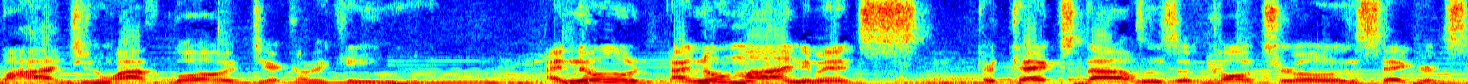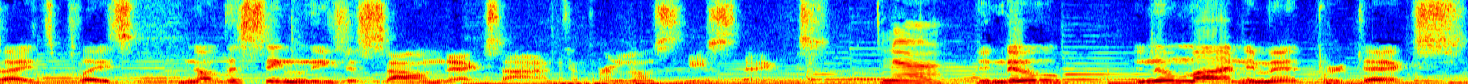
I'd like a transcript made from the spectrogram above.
Baj Jakawiki. I knew I knew monuments protects thousands of cultural and sacred sites placed. No, this thing needs a sound X on it to pronounce these things. Yeah. The new the new monument protects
